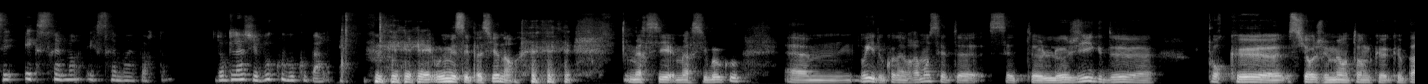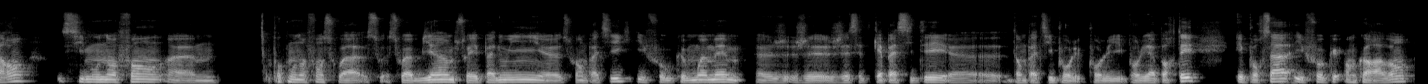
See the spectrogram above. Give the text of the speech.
c'est extrêmement, extrêmement important. Donc là, j'ai beaucoup, beaucoup parlé. oui, mais c'est passionnant. merci, merci beaucoup. Euh, oui, donc on a vraiment cette, cette logique de, euh, pour que, si je me mets en tant que, parent, si mon enfant euh, pour que mon enfant soit, soit, bien, soit épanoui, euh, soit empathique, il faut que moi-même, euh, j'ai cette capacité euh, d'empathie pour lui, pour, lui, pour lui apporter. Et pour ça, il faut que, encore avant,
